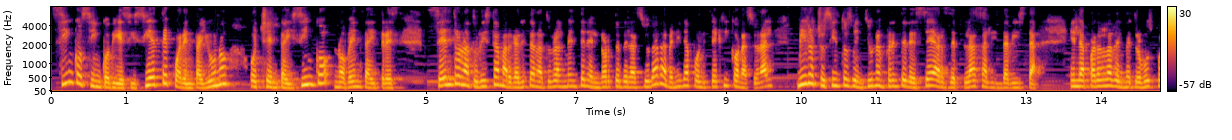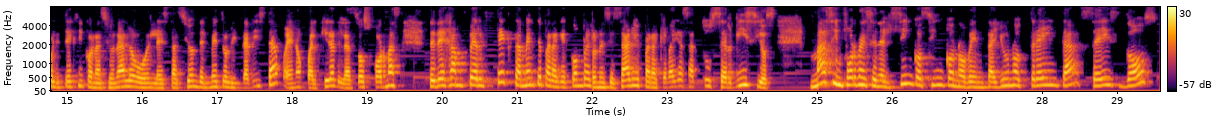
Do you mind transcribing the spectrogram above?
5517 41 85 93. Centro Naturista Margarita Naturalmente en el norte de la ciudad, Avenida Politécnico Nacional 1821 enfrente de Sears de Plaza Lindavista. En la parada del Metrobús Politécnico Nacional o en la estación del Metro Lindavista, bueno, cualquiera de las dos formas te dejan perfectamente para que compres lo necesario y para que vayas a tus servicios. Más informes en el 5591 30 62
